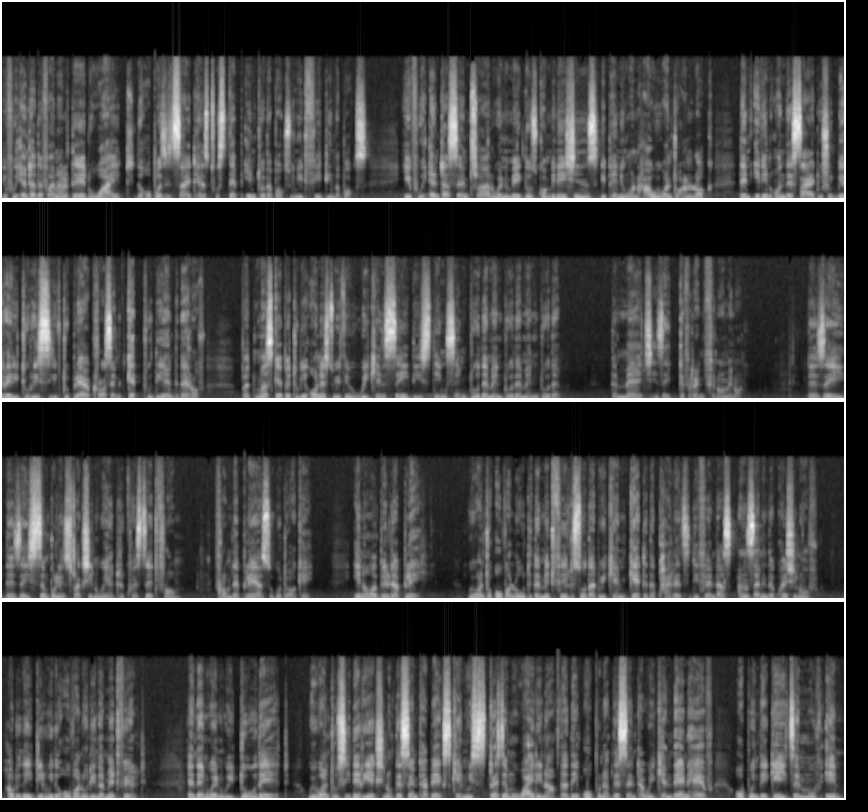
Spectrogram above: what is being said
If we enter the final third wide, the opposite side has to step into the box. We need feet in the box. If we enter central, when we make those combinations, depending on how we want to unlock, then even on the side, we should be ready to receive, to play across, and get to the end thereof. But Maskepe, to be honest with you, we can say these things and do them and do them and do them. The match is a different phenomenon. There's a, there's a simple instruction we had requested from from the players to go to, okay in our build-up play we want to overload the midfield so that we can get the pirates defenders answering the question of how do they deal with the overload in the midfield. And then when we do that we want to see the reaction of the center backs. Can we stretch them wide enough that they open up the center? We can then have open the gates and move in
